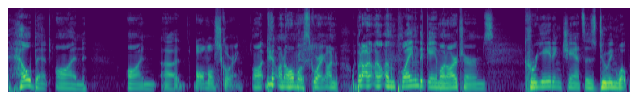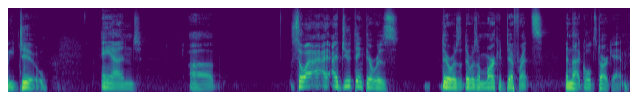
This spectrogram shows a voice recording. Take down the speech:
hell bent on on uh, Almost scoring. on, on almost scoring on but on, on playing the game on our terms creating chances doing what we do and uh, so I, I- I do think there was there was there was a marked difference in that gold star game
